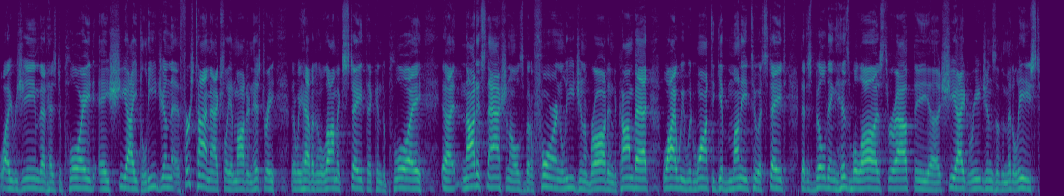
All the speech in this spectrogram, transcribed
a regime that has deployed a Shiite legion, the first time actually in modern history that we have an Islamic state that can deploy uh, not its nationals, but a foreign legion abroad into combat, why we would want to give money to a state that is building Hezbollahs throughout the uh, Shiite regions of the Middle East.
